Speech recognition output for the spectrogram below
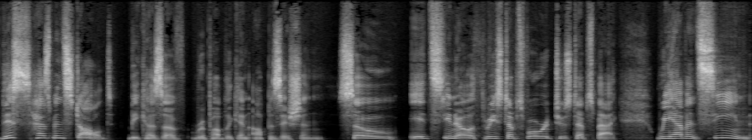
this has been stalled because of Republican opposition. So it's, you know, three steps forward, two steps back. We haven't seen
